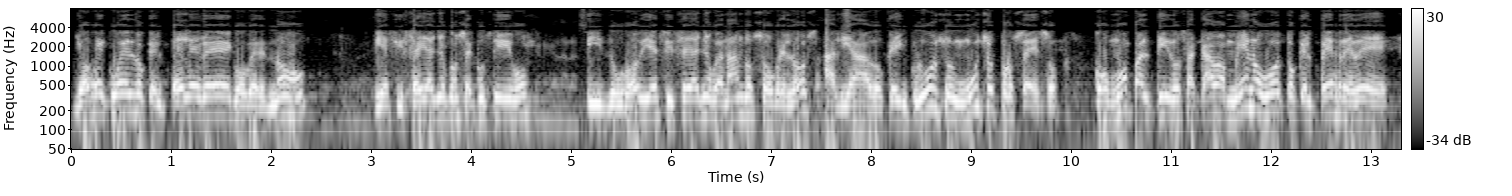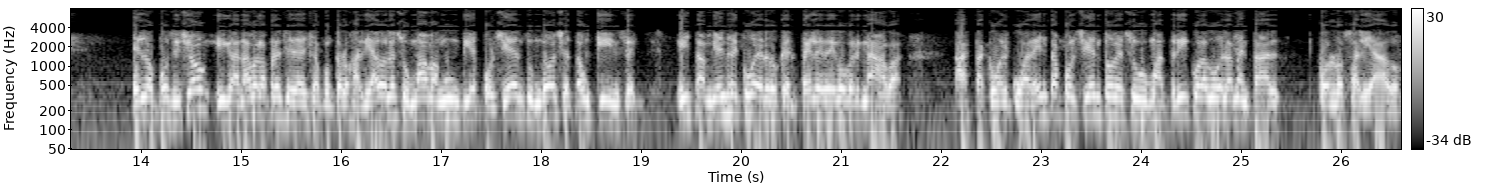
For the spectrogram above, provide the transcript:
Yo recuerdo que el PLD gobernó 16 años consecutivos y duró 16 años ganando sobre los aliados, que incluso en muchos procesos, como partido, sacaba menos votos que el PRD en la oposición y ganaba la presidencia porque los aliados le sumaban un 10%, un 12, hasta un 15%. Y también recuerdo que el PLD gobernaba hasta con el 40% de su matrícula gubernamental con los aliados.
